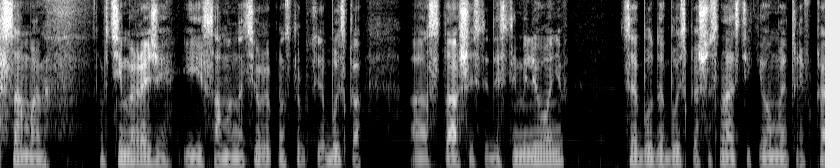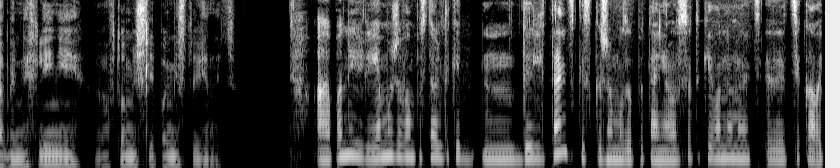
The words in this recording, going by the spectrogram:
саме в ці мережі і саме на цю реконструкцію близько 160 мільйонів. Це буде близько 16 кілометрів кабельних ліній, е, в тому числі по місту Вінниця. А пане Юрію, я може вам поставлю таке м, дилетантське, скажімо, запитання, але все-таки воно мене е, цікавить.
